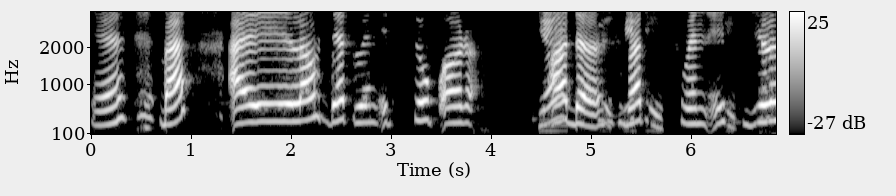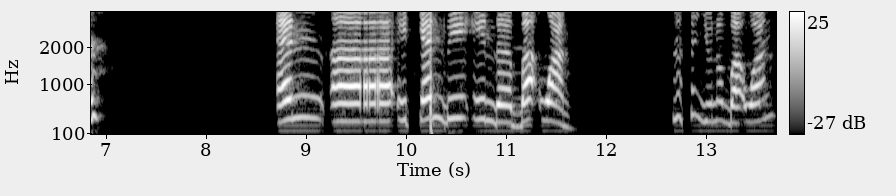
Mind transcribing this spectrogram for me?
yes, but I love that when it's soup or Yeah. other, but when it's just And uh, it can be in the bakwan. you know bakwan?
